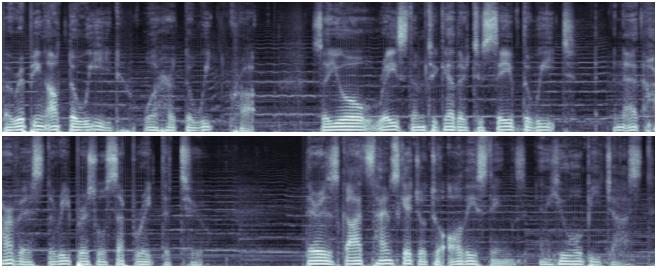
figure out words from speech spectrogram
but ripping out the weed will hurt the wheat crop. So you will raise them together to save the wheat and at harvest the reapers will separate the two. There is God's time schedule to all these things, and He will be just.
